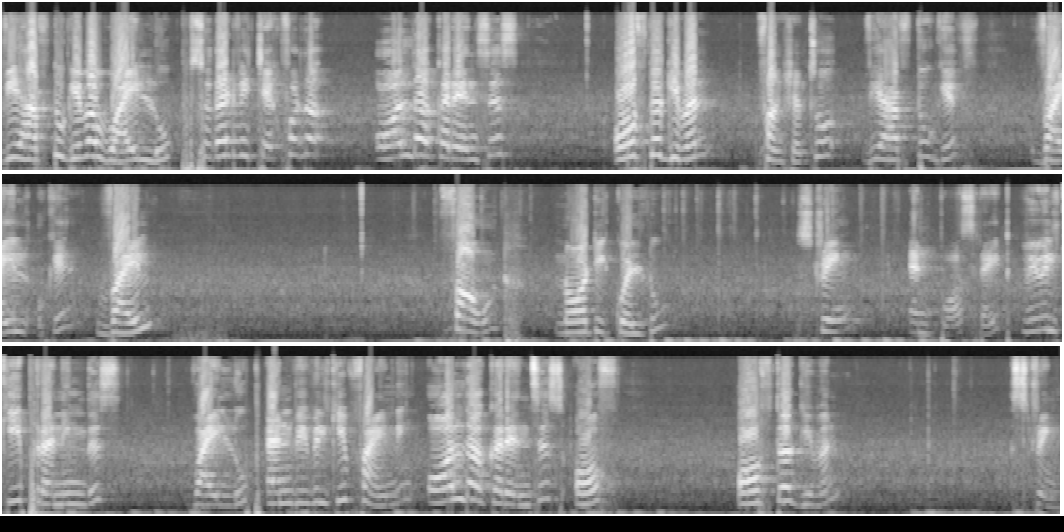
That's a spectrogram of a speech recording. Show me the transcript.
we have to give a while loop so that we check for the all the occurrences of the given function. So we have to give while okay while found not equal to string npos right? We will keep running this while loop and we will keep finding all the occurrences of of the given string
